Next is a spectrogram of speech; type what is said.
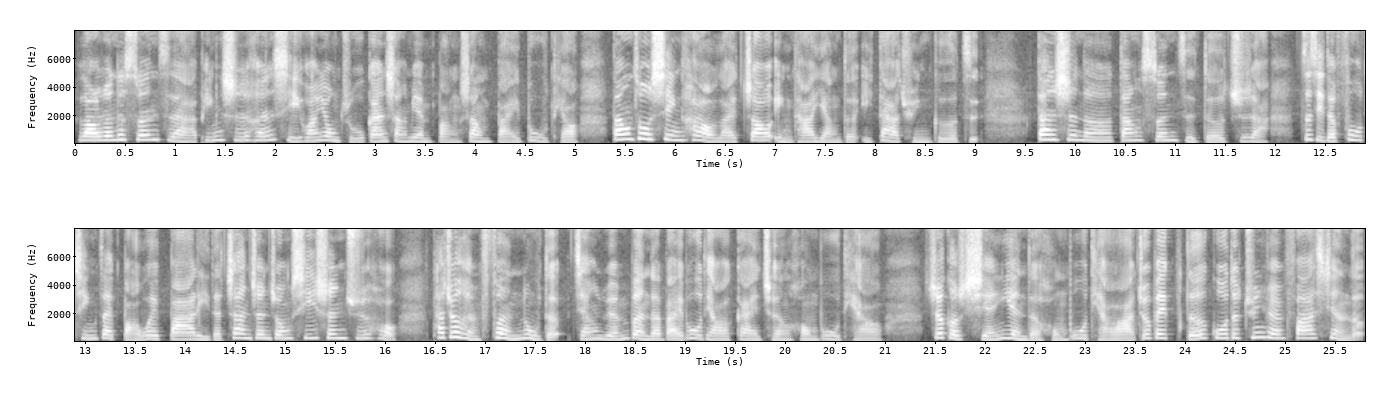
老人的孙子啊，平时很喜欢用竹竿上面绑上白布条，当做信号来招引他养的一大群鸽子。但是呢，当孙子得知啊自己的父亲在保卫巴黎的战争中牺牲之后，他就很愤怒的将原本的白布条改成红布条。这个显眼的红布条啊，就被德国的军人发现了。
